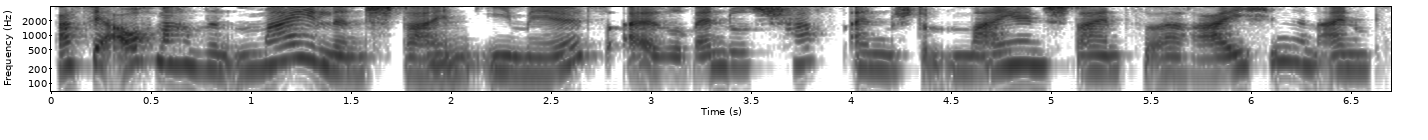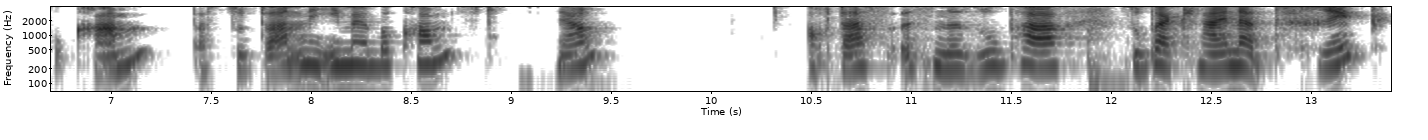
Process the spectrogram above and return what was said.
Was wir auch machen, sind Meilenstein-E-Mails. Also wenn du es schaffst, einen bestimmten Meilenstein zu erreichen in einem Programm, dass du dann eine E-Mail bekommst. Ja. Auch das ist eine super, super kleiner Trick,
